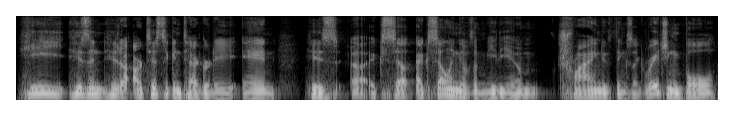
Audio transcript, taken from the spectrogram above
he his his artistic integrity and his uh, excel, excelling of the medium, trying new things like Raging Bull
